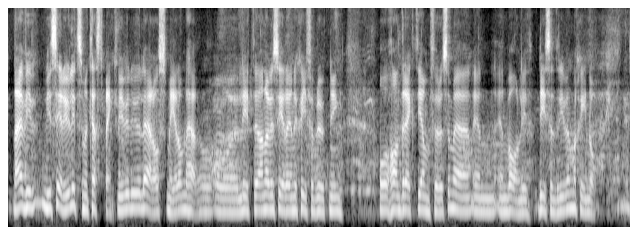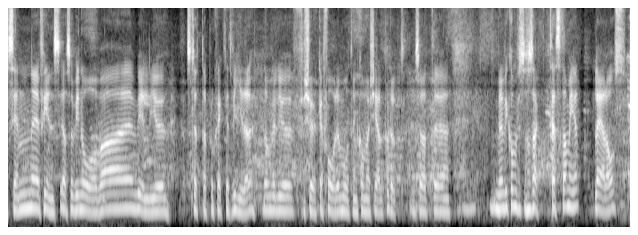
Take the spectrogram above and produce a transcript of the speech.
Nej, vi, vi ser det ju lite som en testbänk. Vi vill ju lära oss mer om det här och, och lite analysera energiförbrukning och ha en direkt jämförelse med en, en vanlig dieseldriven maskin. Då. Sen eh, finns, alltså Vinnova vill ju stötta projektet vidare. De vill ju försöka få det mot en kommersiell produkt. Så att, eh, men vi kommer som sagt testa mer, lära oss.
